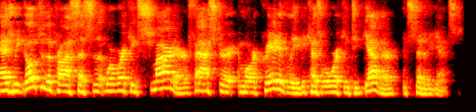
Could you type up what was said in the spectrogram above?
as we go through the process so that we're working smarter, faster, and more creatively because we're working together instead of against.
